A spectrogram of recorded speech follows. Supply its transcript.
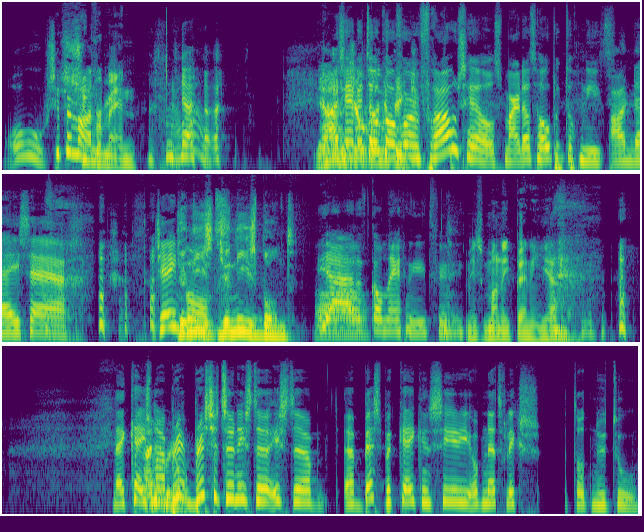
Oh, Superman. Superman. Ja. Ja, ze hebben het ook over een vrouw zelfs, maar dat hoop ik toch niet. Oh nee, zeg. Jane Janice, Bond. Janice Bond. Ja, dat kan echt niet, vind ik. Miss Moneypenny, ja. Nee, Kees, maar Bridgerton is de, is de eh, best bekeken serie op Netflix tot nu toe.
